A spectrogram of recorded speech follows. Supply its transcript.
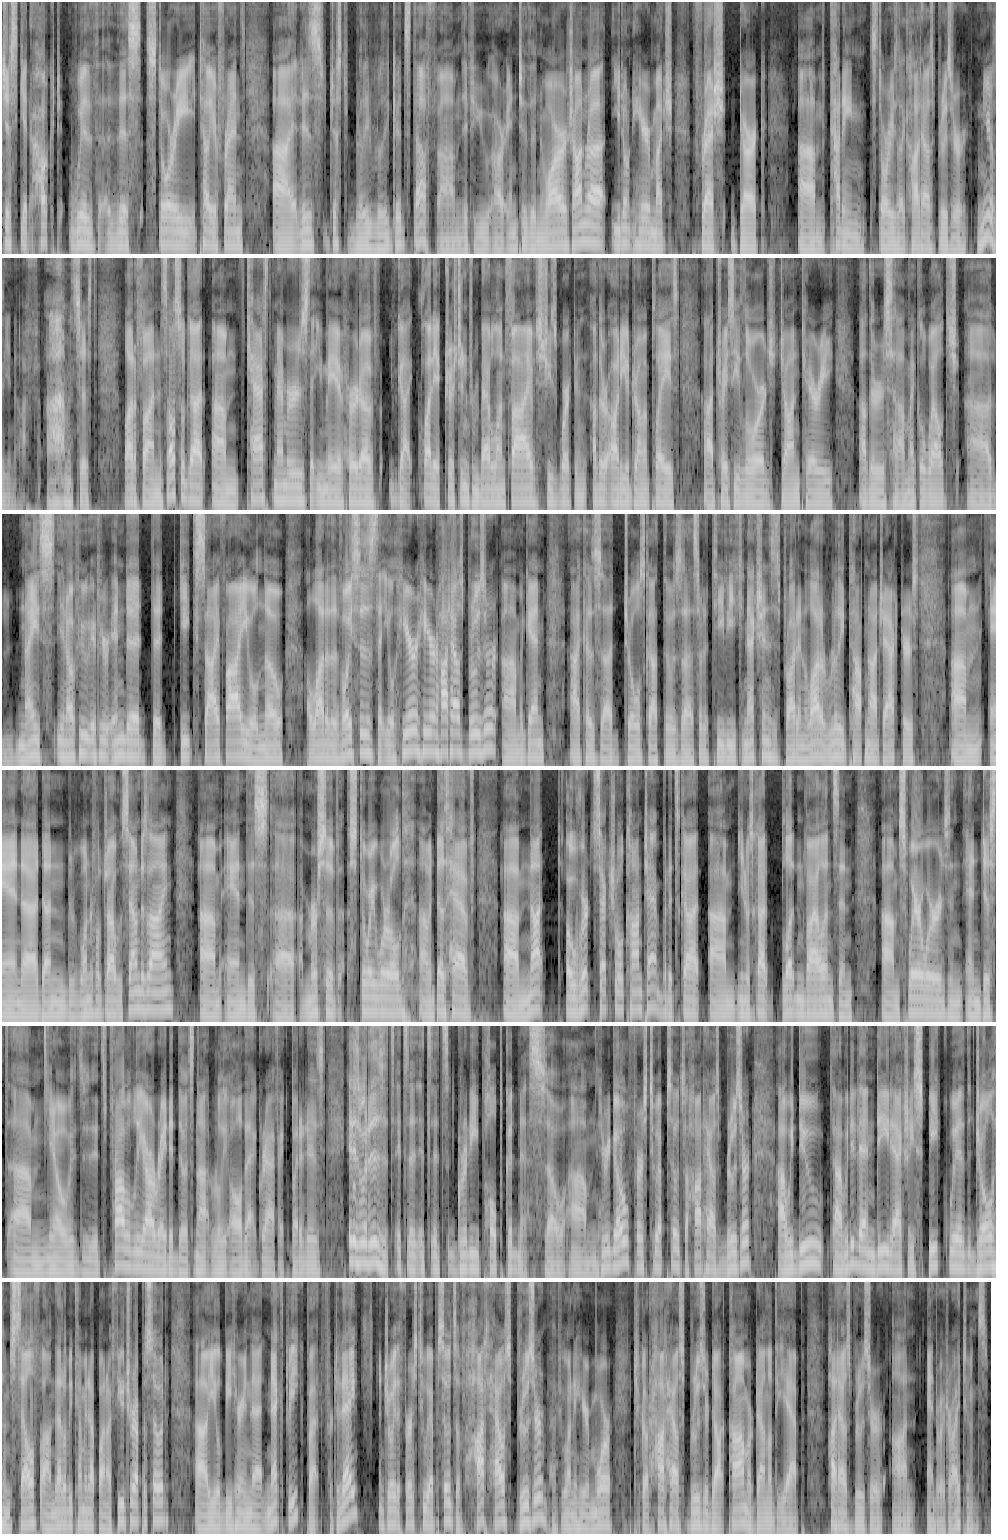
just get hooked with this story. Tell your friends. Uh, it is just really, really good stuff. Um, if you are into the noir genre, you don't hear much fresh, dark um, cutting stories like Hot House Bruiser nearly enough. Um, it's just a lot of fun. It's also got um, cast members that you may have heard of. You've got Claudia Christian from Babylon 5. She's worked in other audio drama plays. Uh, Traci Lords, John Terry, others, uh, Michael Welch. Uh, nice, you know, if you if you're into geek sci-fi, you will know a lot of the voices that you'll hear here in Hot House Bruiser. Um, again, because uh, uh, Joel's got those uh, sort of TV connections, has brought in a lot of really top-notch actors um, and uh, done a wonderful job with sound design um, and this immersive story world. Um, it does have um, not overt sexual content, but it's got um, you know it's got blood and violence and um, swear words and and just um, you know it's, it's, probably R rated though it's not really all that graphic, but it is it is what it is. It's it's it's it's gritty pulp goodness. So um, here we go. First two episodes of Hot House Bruiser. Uh, we do uh, we did indeed actually speak with Joel himself. Um, that'll be coming up on a future episode. Uh, you'll be hearing that next week. But for today, enjoy the first two episodes of Hot House Bruiser. If you want to hear more, check out HotHouseBruiser.com or download the app Hot House Bruiser on Android or iTunes.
